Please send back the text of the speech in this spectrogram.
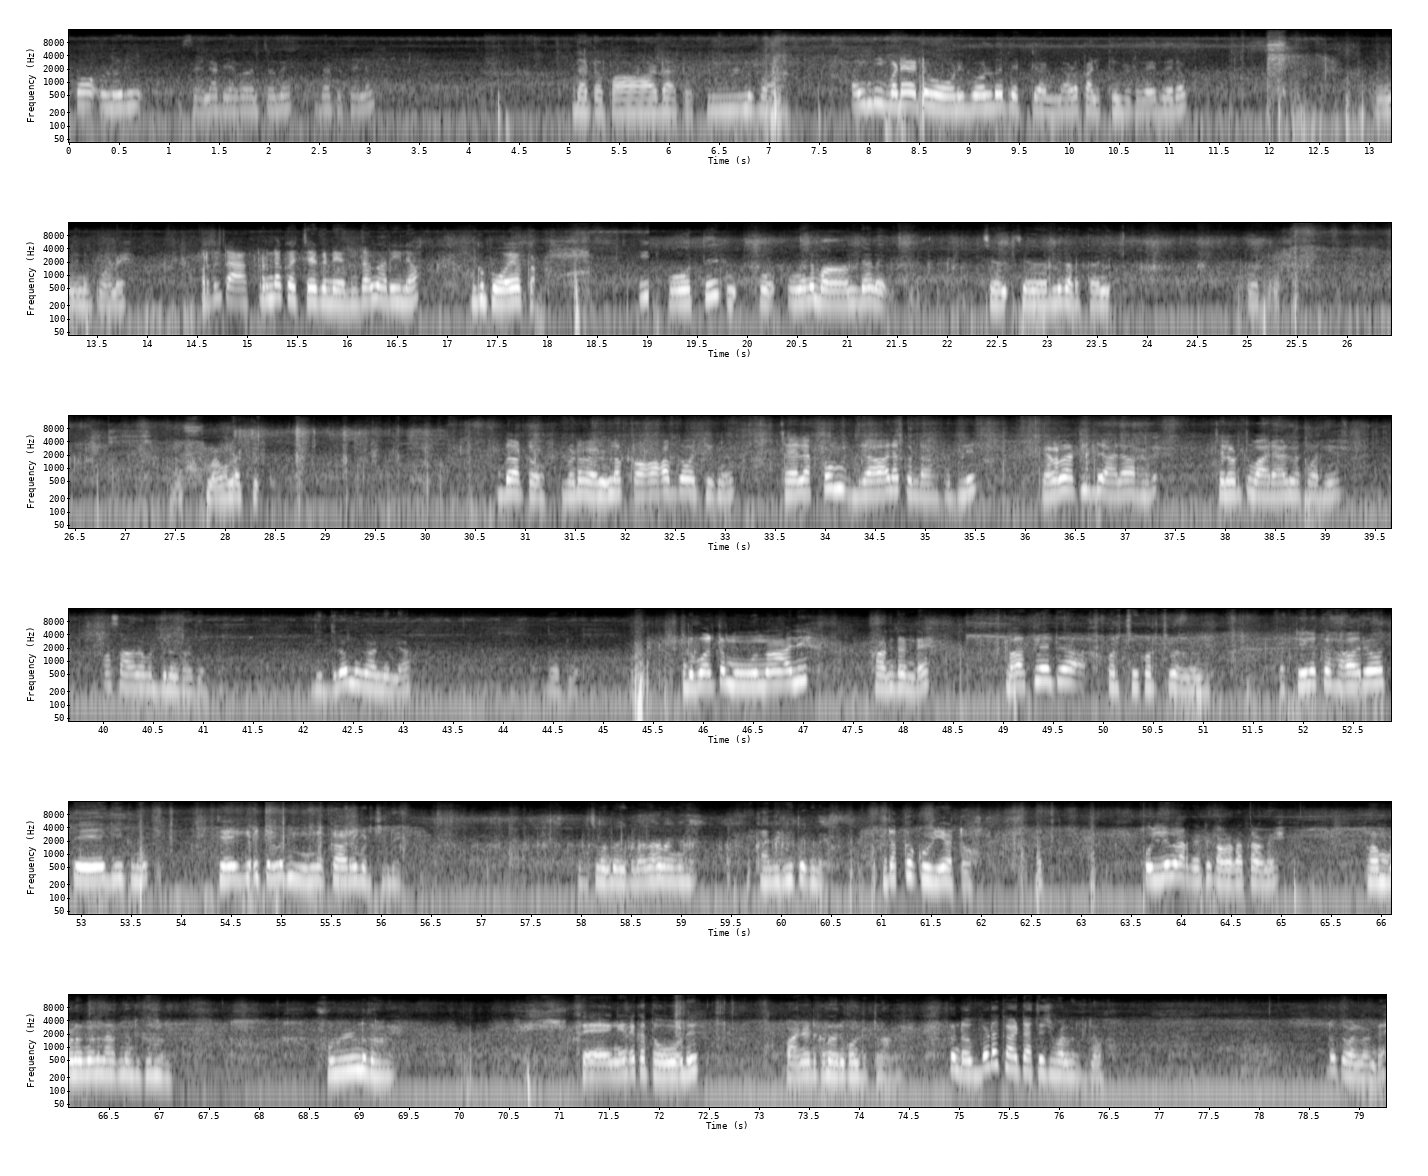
ഇപ്പോൾ ഉള്ളൊരു സ്ഥലമാണ് ഞാൻ കാണിച്ചാൽ ഇതാട്ടോ സ്ഥലം. ഇതാട്ടോ പാടാട്ടോ. ഫുള്ള് പാട. അതിന്റെ ഇവിടെ ആയിട്ട് വോളിബോളിന്റെ ഒരു നെറ്റ് കാണില്ല അവിടെ കളിക്കുന്നുണ്ട് വൈകുന്നേരം? ഇങ്ങനെ പോണേ. അപ്പുറത്ത് ട്രാക്ടറിന്റെ ഒക്കെ വെച്ചേക്കണ്ടേ എന്താണെന്നറിയില്ല നമുക്ക് പോയേക്കാം. ഈ പോത്ത് ഇങ്ങനെ മാന്താണ്. ചേറിൽ കിടക്കാൻ. പോത്ത് നമ്മൾ ഇതാട്ടോ. ഇവിടെ വെള്ളമൊക്കെ ആകെ പറ്റിയിരുന്നു ചിലപ്പം ബ്രാലൊക്കെ ഉണ്ടാകും ഇതിൽ ഞങ്ങളുടെ നാട്ടിൽ ബ്രാല പറഞ്ഞത് ചിലയിടത്ത് വരാലെന്നൊക്കെ പറയേ. ആ സാധനം ഇവിടെ ഇതിലുണ്ടാവും ചിലപ്പോൾ ഇത് ഇതിലൊന്നും കാണില്ല ഇതാട്ടോ. ഇതുപോലത്തെ മൂന്നാൽ കണ്ടുണ്ടേ. ബാക്കിയായിട്ട് കുറച്ച് കുറച്ച് വെള്ളമുണ്ട്. മറ്റേലൊക്കെ ആരോ തേകിക്കണേ തേകിയായിട്ടുള്ള മീനിനൊക്കെ ആരോ പിടിച്ചിട്ടുണ്ടായി പിടിച്ചുകൊണ്ട് പോയിക്കണം അതാണ് അങ്ങനെ കലങ്ങിയിട്ടേക്കണേ ഇതൊക്കെ കുഴിയാട്ടോ. പുല്ല് നിറഞ്ഞിട്ട് കാണാത്താണ് നമ്മളിങ്ങനെ നടന്നെടുക്കുന്നതാണ് ഫുള്ള് ഇതാണ് തേങ്ങേന്റെയൊക്കെ തോട് പണിയെടുക്കണവർ കൊണ്ടിട്ടതാണ്. കണ്ടോ ഇവിടെ കാട്ടി അത്യാവശ്യം വെള്ളം ഉണ്ടല്ലോ ഇവിടെയൊക്കെ വെള്ളമുണ്ടേ.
